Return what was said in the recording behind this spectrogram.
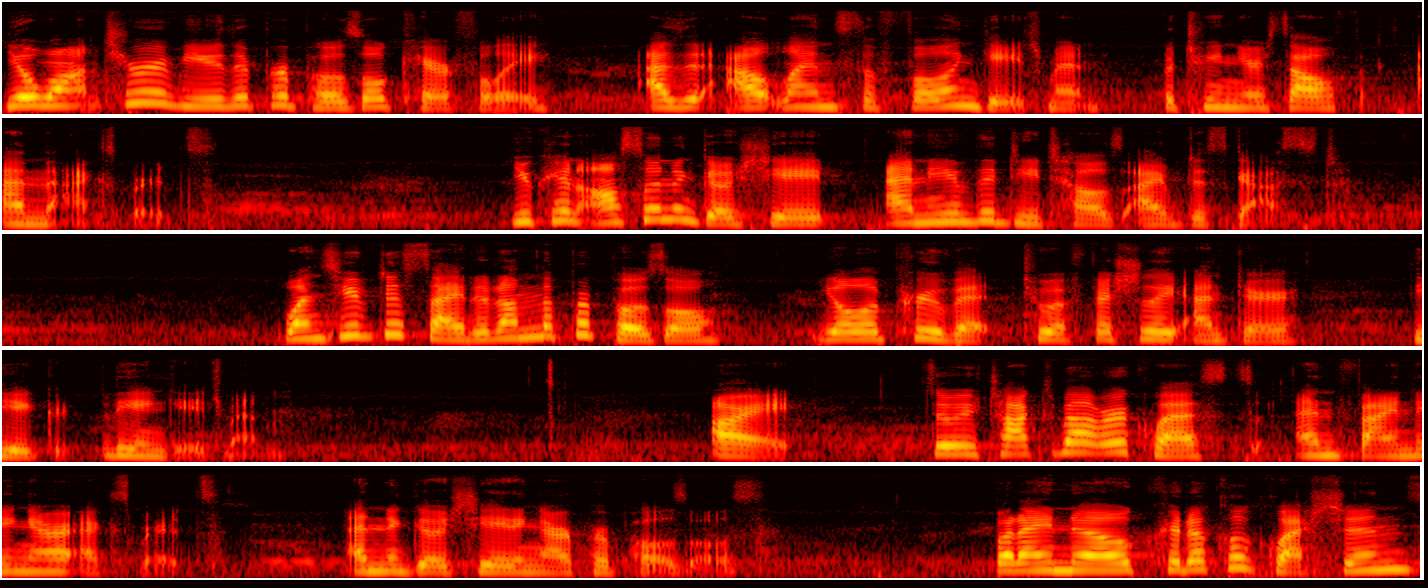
You'll want to review the proposal carefully as it outlines the full engagement between yourself and the experts. You can also negotiate any of the details I've discussed. Once you've decided on the proposal, you'll approve it to officially enter the, the engagement. All right, so we've talked about requests and finding our experts and negotiating our proposals. But I know critical questions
